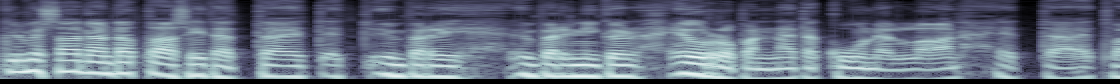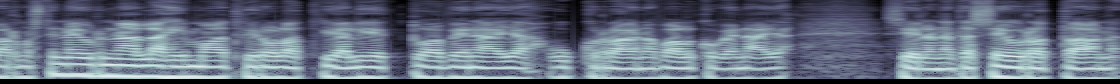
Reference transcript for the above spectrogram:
Kyllä me saadaan dataa siitä, että, että, että ympäri, ympäri niin Euroopan näitä kuunnellaan. Että, että varmasti ne juuri nämä lähimaat, Viro, Latvia, Liettua, Venäjä, Ukraina, Valko-Venäjä, siellä näitä seurataan.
